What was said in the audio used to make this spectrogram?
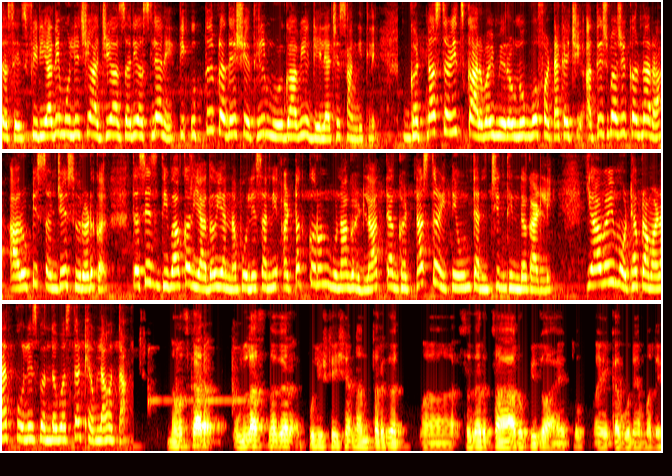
तसेच फिर्यादी मुलीची आजी आजारी असल्याने ती उत्तर प्रदेश येथील मुळगावी गेल्याचे सांगितले. घटनास्थळीच कारवाई मिरवणूक व फटाक्याची आतिषबाजी करणारा आरोपी संजय सुरडकर तसेच दिवाकर यादव यांना पोलिसांनी अटक करून गुन्हा घडला. त्या घटनास्थळी नेऊन त्यांची धिंड काढली. यावेळी मोठ्या प्रमाणात पोलीस बंदोबस्त ठेवला होता. नमस्कार. उल्हासनगर पोलीस स्टेशन अंतर्गत सदरचा आरोपी जो आहे तो एका गुन्ह्यामध्ये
